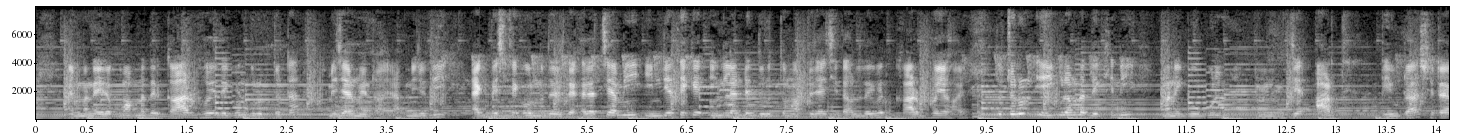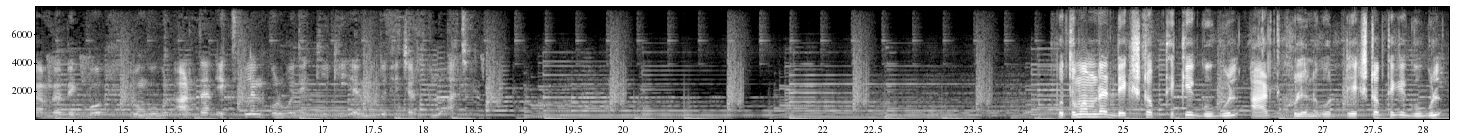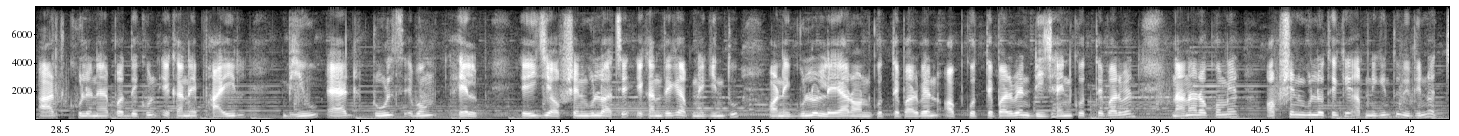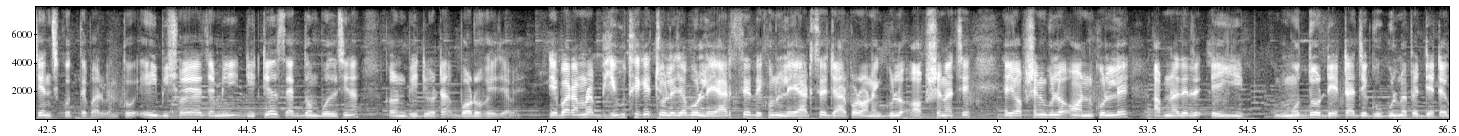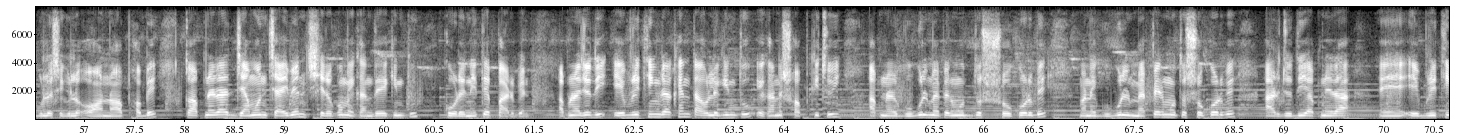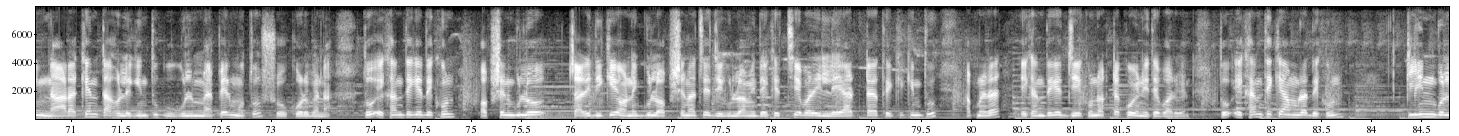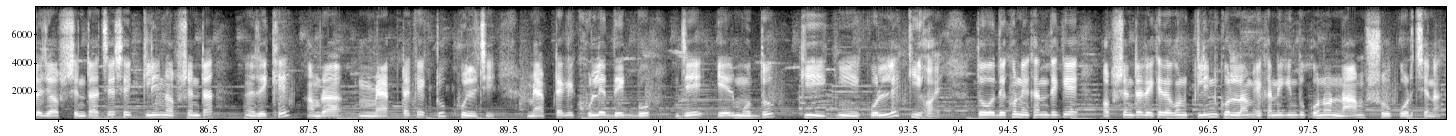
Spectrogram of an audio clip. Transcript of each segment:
মানে এরকম আপনাদের কার্ভ হয়ে দেখবেন দূরত্বটা মেজারমেন্ট হয়। আপনি যদি এক দেশ থেকে অন্য দেশ। দেখা যাচ্ছে আমি ইন্ডিয়া থেকে ইংল্যান্ডের দূরত্ব মাপতে চাইছি, তাহলে দেখবেন কার্ভ হয়ে হয়। তো চলুন এইগুলো আমরা দেখে নিই। মানে গুগল যে আর্থ ভিউটা সেটা আমরা দেখব এবং গুগল আর্থটা এক্সপ্লেন করব যে কি কি এর মধ্যে ফিচার্সগুলো আছে। প্রথমে আমরা ডেস্কটপ থেকে গুগল আর্থ খুলে নেব। ডেস্কটপ থেকে গুগল আর্থ খুলে নেওয়ার পর দেখুন এখানে ফাইল ভিউ, অ্যাড, টুলস এবং হেল্প এই যে অপশানগুলো আছে, এখান থেকে আপনি কিন্তু অনেকগুলো লেয়ার অন করতে পারবেন অফ করতে পারবেন ডিজাইন করতে পারবেন, নানা রকমের অপশানগুলো থেকে আপনি কিন্তু বিভিন্ন চেঞ্জ করতে পারবেন। তো এই বিষয়ে আজ আমি ডিটেলস একদম বলছি না, কারণ ভিডিওটা বড় হয়ে যাবে। এবার আমরা ভিউ থেকে চলে যাব লেয়ার্সে দেখুন লেয়ার্সে যাওয়ার পর অনেকগুলো অপশান আছে। এই অপশানগুলো অন করলে আপনাদের এই মধ্য ডেটা যে গুগল ম্যাপের ডেটাগুলো সেগুলো অন অফ হবে। তো আপনারা যেমন চাইবেন সেরকম এখান থেকে কিন্তু করে নিতে পারবেন। আপনারা যদি এভরিথিং রাখেন তাহলে কিন্তু এখানে সব কিছুই আপনার গুগল ম্যাপের মধ্যে শো করবে। মানে গুগল ম্যাপের মতো শো করবে। আর যদি আপনারা এভরিথিং না রাখেন তাহলে কিন্তু গুগল ম্যাপের মতো শো করবে না। তো এখান থেকে দেখুন অপশানগুলো চারিদিকে অনেকগুলো অপশান আছে যেগুলো আমি দেখেছি। এবার এই লেয়ারটা থেকে কিন্তু আপনারা এখান থেকে যে কোনো একটা করে নিতে পারবেন। তো এখান থেকে আমরা দেখুন ক্লিন বলে যে অপশানটা আছে, সেই ক্লিন অপশানটা রেখে আমরা ম্যাপটাকে একটু খুলছি। ম্যাপটাকে খুলে দেখব যে এর মধ্যে কি করলে কি হয়। তো দেখুন, এখান থেকে অপশানটা রেখে যখন ক্লিন করলাম, এখানে কিন্তু কোনো নাম শো করছে না।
